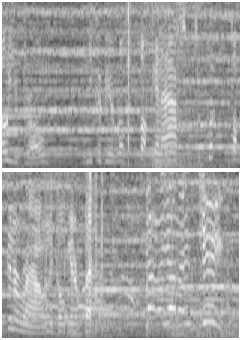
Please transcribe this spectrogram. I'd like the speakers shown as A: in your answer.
A: know you, bro. And you could be a real fucking asshole. So quit fucking around and go get her back. Yada yada MG!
